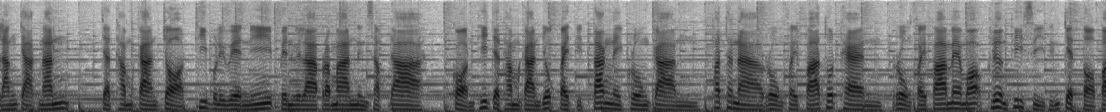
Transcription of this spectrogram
หลังจากนั้นจะทำการจอดที่บริเวณนี้เป็นเวลาประมาณ 1 สัปดาห์ ก่อนที่จะทำการยกไปติดตั้งในโครงการ พัฒนาโรงไฟฟ้าทดแทน โรงไฟฟ้าแม่เมาะเครื่องที่ 4-7 ต่อไป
